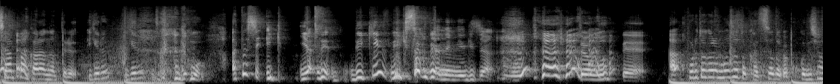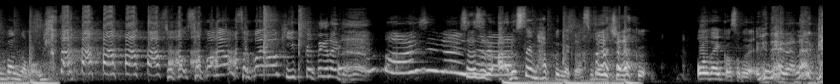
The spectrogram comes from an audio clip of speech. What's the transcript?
シャンパン空になってる。いける？いける?」とかなんかもう私いけいやでできできそうだよねみゆきちゃん。って思って「あポルトガルもうちょっと勝ちそうだからここでシャンパンかも」みたいな。そこそこでもそこでも気使っていかないとね。そろそろあ留守タイム8分だからそこで注目。大太鼓そこでみたいな。なんか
